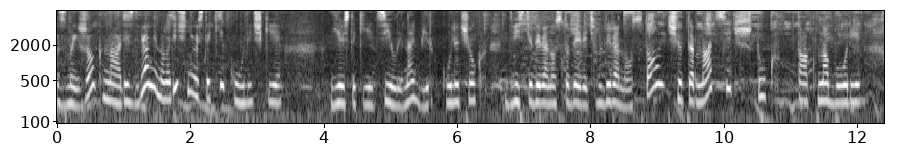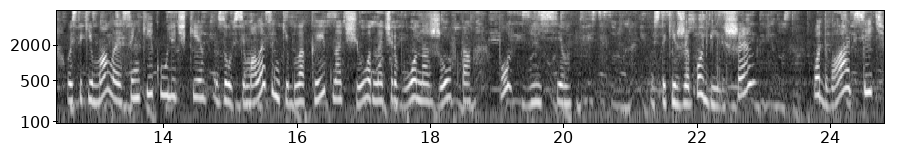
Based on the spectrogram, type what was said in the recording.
знижок на різдвяні новорічні ось такі кулічки. Є ось такий цілий набір кулючок 299,90, 14 штук так в наборі. Ось такі малесенькі кулічки, зовсім малесенькі, блакитна, чорна, червона, жовта по 8. Ось такі вже побільше, по 20.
